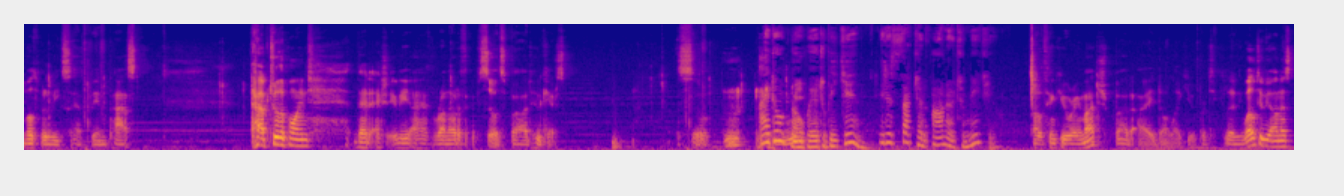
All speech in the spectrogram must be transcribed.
multiple weeks have been passed. Up to the point that actually I have run out of episodes, but who cares? So, I don't know where to begin. It is such an honor to meet you. Oh, thank you very much, but I don't like you particularly well, to be honest.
